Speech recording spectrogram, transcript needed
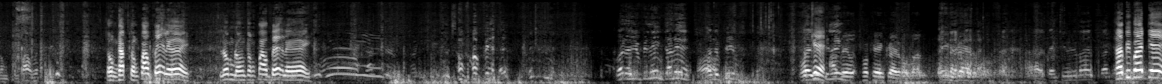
ลงตรงเป้าไหม ตรงครับตรงเป้าเป๊ะเลยล่มลงตรงเป้าเป๊ะเลย ตรงเป้าเป๊ะ What are you feeling Johnny on the film What Okay. are you feeling fucking incredible, man. Incredible uh, Thank you very much Happy birthday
